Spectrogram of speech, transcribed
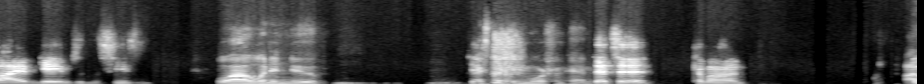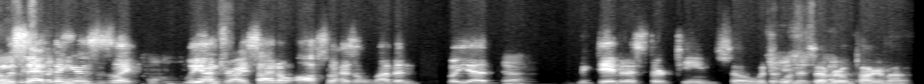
five games of the season. Wow, what a noob. I expected more from him. That's it. Come on. And the was sad thing is, is like Leon Draisaitl also has 11, but yet Yeah. McDavid has 13. So which So one is just everyone talking about?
